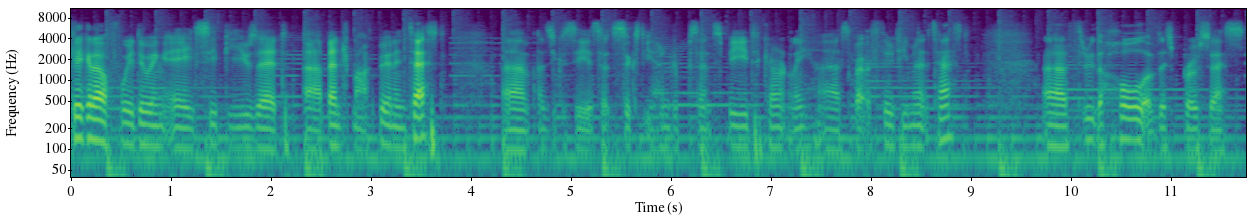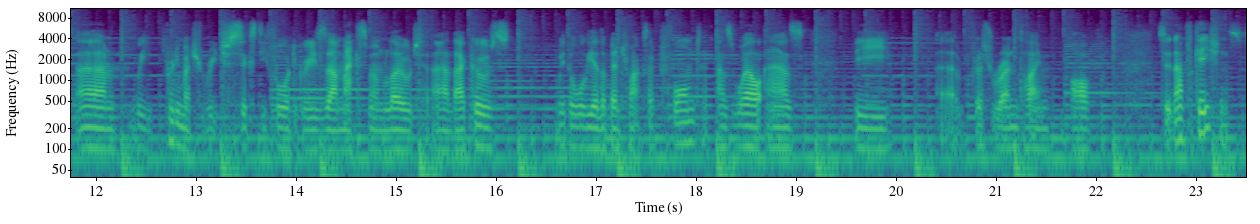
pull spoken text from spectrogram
To kick it off, we're doing a CPU-Z uh, benchmark burn-in test. Um, as you can see, it's at 1600% speed currently. Uh, it's about a 30-minute test. Uh, through the whole of this process, um, we pretty much reach 64 degrees as our maximum load. Uh, that goes with all the other benchmarks I performed, as well as the uh, first runtime of certain applications.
